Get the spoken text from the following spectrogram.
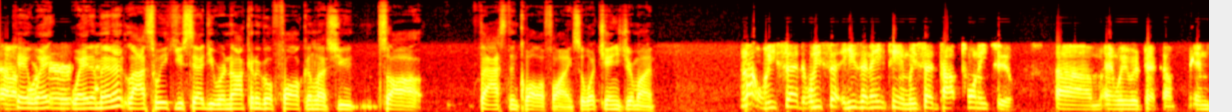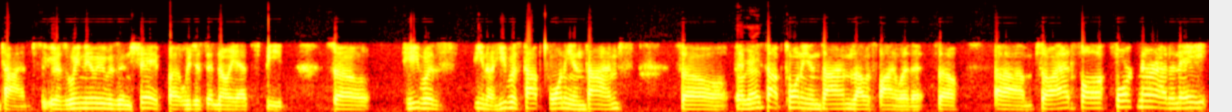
Uh, Okay, wait, Forkner- wait a minute. Last week you said you were not going to go Falk unless you saw fast in qualifying. So what changed your mind? No, we said we said he's an 18. We said top 22, um, and we would pick him in times because we knew he was in shape, but we just didn't know he had speed. So he was, you know, he was top 20 in times. So if Okay. he's top 20 in times, I was fine with it. So, um, so I had Falk, Forkner at an eight.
